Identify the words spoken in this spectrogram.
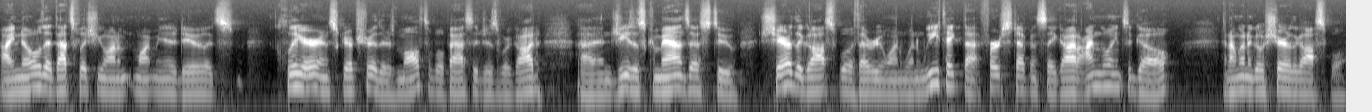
I know that that's what you want, want me to do. It's clear in Scripture. There's multiple passages where God uh, and Jesus commands us to share the gospel with everyone. When we take that first step and say, God, I'm going to go and I'm going to go share the gospel.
